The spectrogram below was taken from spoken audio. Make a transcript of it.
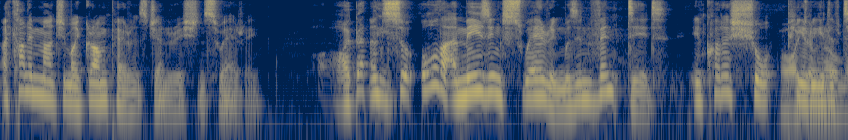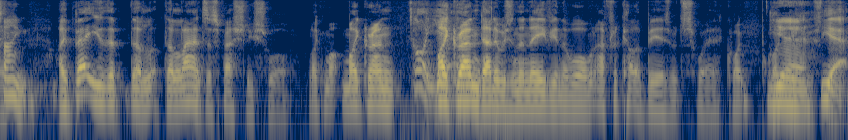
I can't imagine my grandparents' generation swearing. Oh, I bet And the- so all that amazing swearing was invented in quite a short Oh, period know, of man. time. I bet you the, the the lads especially swore. Like my, my grand, Oh, yeah. my granddad who was in the navy in the war. After a couple of beers, would swear quite. quite Yeah. profusely. Yeah.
